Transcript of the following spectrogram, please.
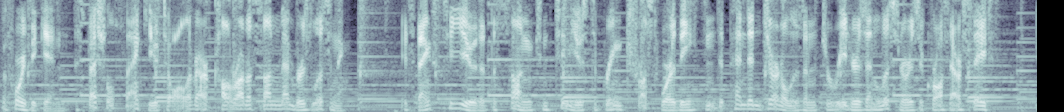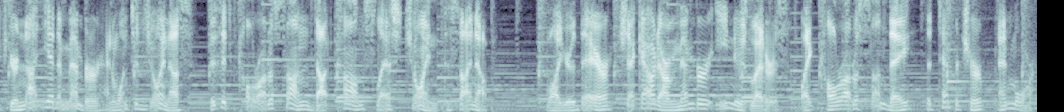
Before we begin, a special thank you to all of our Colorado Sun members listening. It's thanks to you that the Sun continues to bring trustworthy, independent journalism to readers and listeners across our state. If you're not yet a member and want to join us, visit coloradosun.com/join to sign up. While you're there, check out our member e-newsletters like Colorado Sunday, The Temperature, and more.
